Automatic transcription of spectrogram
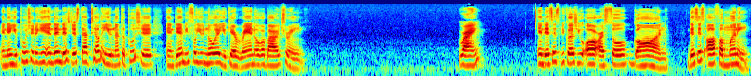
And then you push it again. And then they just stop telling you not to push it. And then before you know it, you get ran over by a train. Right? And this is because you all are so gone. This is all for money.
